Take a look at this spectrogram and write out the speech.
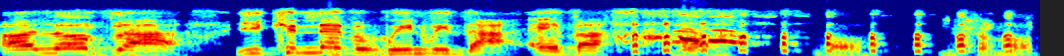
I love that. You can never win with that ever. no, no, you cannot.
